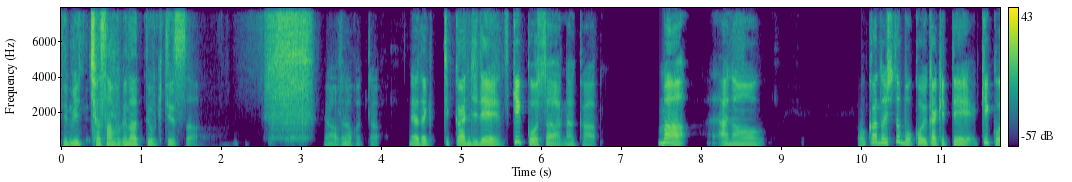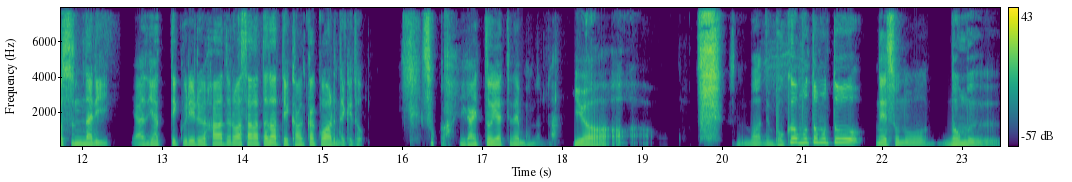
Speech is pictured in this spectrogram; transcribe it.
で、めっちゃ寒くなって起きてさ、危なかった。って感じで、結構さ、なんか、まあ、あの、他の人も声かけて、結構すんなりやってくれるハードルは下がったなって感覚はあるんだけど、そっか、意外とやってないもんなんだ。いやーまあね、僕はもともとね、その、飲む、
